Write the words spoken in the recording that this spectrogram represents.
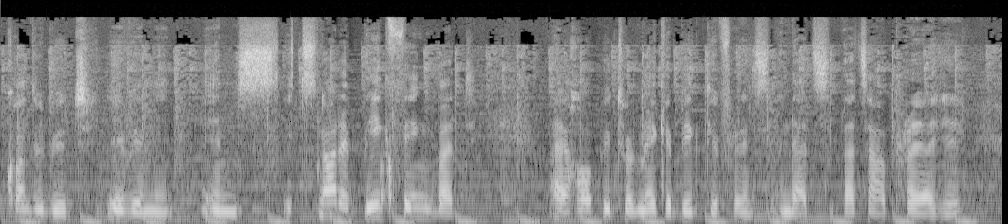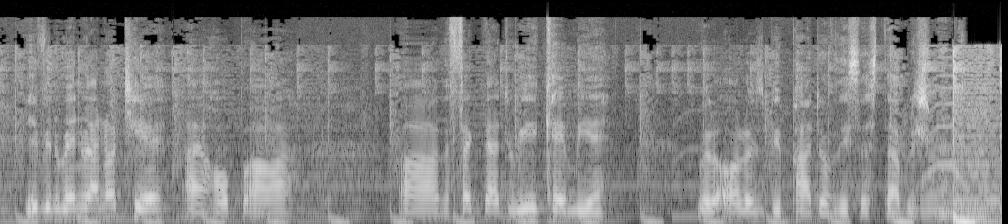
contribute even in, it's not a big thing, but I hope it will make a big difference and that's, that's our prayer here. Even when we are not here, I hope our, uh, the fact that we came here will always be part of this establishment.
